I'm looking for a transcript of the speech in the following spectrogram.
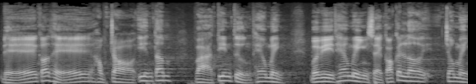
để có thể học trò yên tâm và tin tưởng theo mình. Bởi vì theo mình sẽ có cái lợi cho mình.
